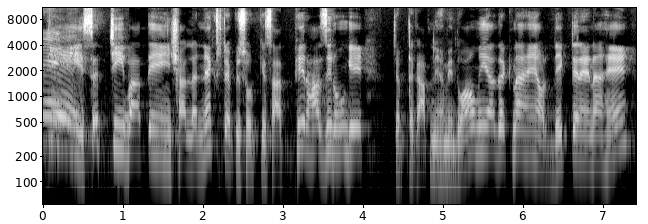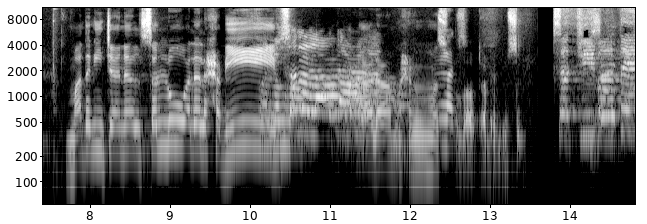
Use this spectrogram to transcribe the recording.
जी सच्ची बातें। इंशाल्लाह नेक्स्ट एपिसोड के साथ फिर हाजिर होंगे। जब तक आपने हमें दुआओं में याद रखना है और देखते रहना है मदनी चैनल सल्लू अल हबीब। सच्ची बातें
